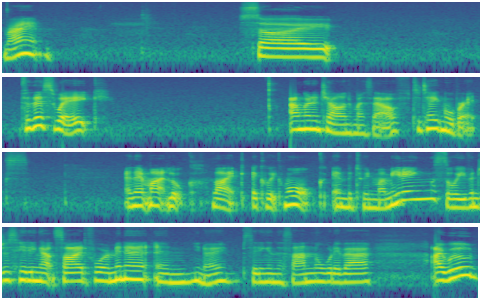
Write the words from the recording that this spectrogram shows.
Right? So, for this week, I'm going to challenge myself to take more breaks. And that might look like a quick walk in between my meetings, or even just heading outside for a minute and, you know, sitting in the sun or whatever. I will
